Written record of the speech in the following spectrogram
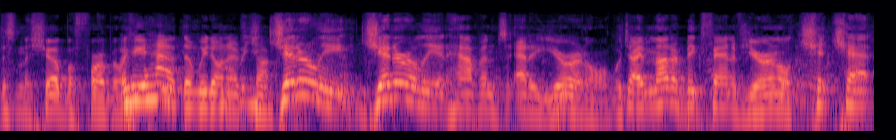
this on the show before, but like, If you have, then we don't have to talk. Generally, generally, it happens at a urinal, which I'm not a big fan of urinal chit chat.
